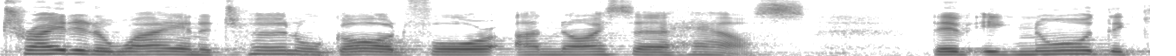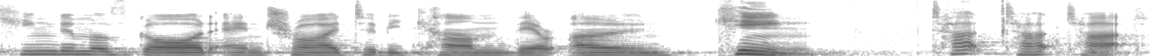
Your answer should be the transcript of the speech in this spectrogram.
traded away an eternal God for a nicer house. They've ignored the kingdom of God and tried to become their own king. Tut, tut, tut.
